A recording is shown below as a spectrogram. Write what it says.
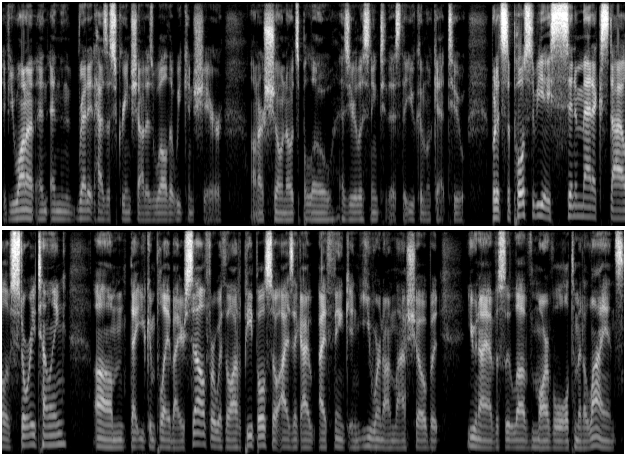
if you want to and, and reddit has a screenshot as well that we can share on our show notes below as you're listening to this that you can look at too. But it's supposed to be a cinematic style of storytelling um, that you can play by yourself or with a lot of people. So, Isaac, I, I think, and you weren't on last show, but you and I obviously love Marvel Ultimate Alliance.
